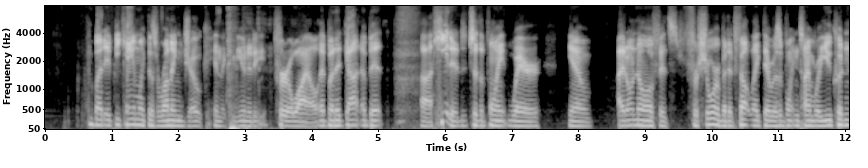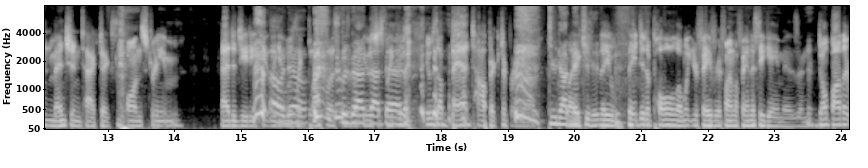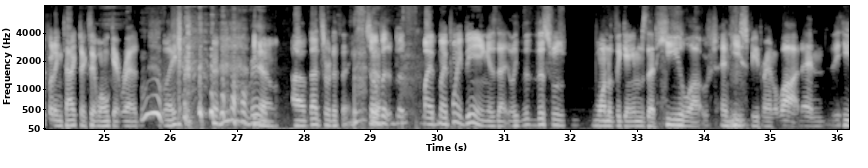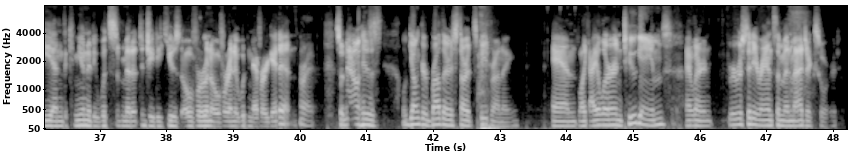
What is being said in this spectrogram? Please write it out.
but it became like this running joke in the community for a while Uh, but it got a bit uh heated to the point where you know i don't know if it's for sure but it felt like there was a point in time where you couldn't mention tactics on stream at a GDQ. Like Oh, it was no. like blacklisted. It was Like, it was that just like it was, it was a bad topic to bring up Do not like mention it. they they did a poll on what your favorite Final Fantasy game is, and don't bother putting tactics; it won't get read. Ooh. Like, oh man. you know, uh, that sort of thing. So, but but my my point being is that like th- this was one of the games that he loved, and he Mm-hmm. speedran a lot, and he and the community would submit it to GDQs over and over, and it would never get in. Right. So now his younger brother starts speedrunning, and like I learned two games. I learned River City Ransom and Magic Sword,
